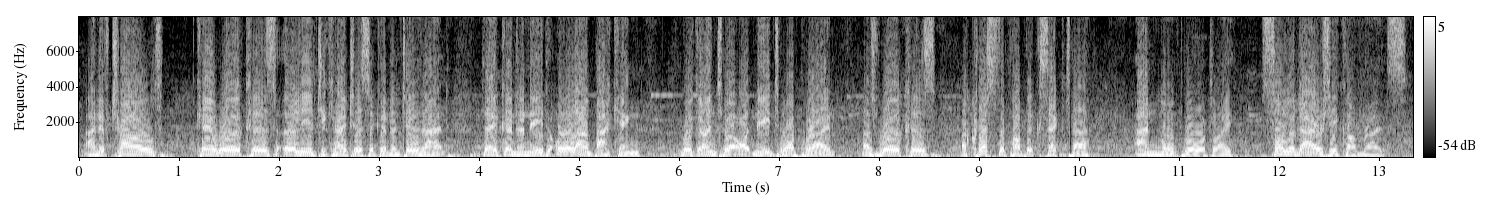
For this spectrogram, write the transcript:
And if child care workers, early educators are going to do that, they're going to need all our backing. We're going to uh, need to operate as workers across the public sector and more broadly. Solidarity, comrades.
